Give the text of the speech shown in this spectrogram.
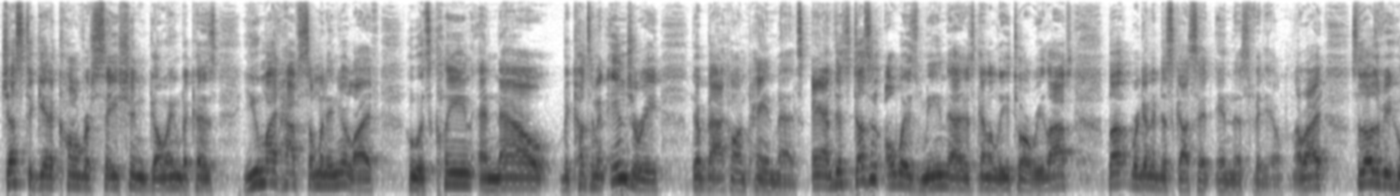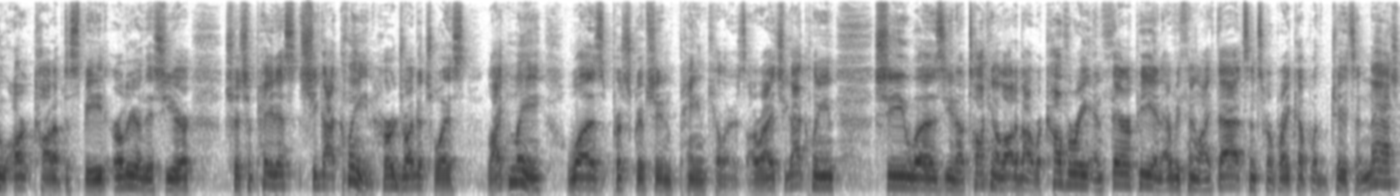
just to get a conversation going because you might have someone in your life who is clean and now, because of an injury, they're back on pain meds. And this doesn't always mean that it's gonna lead to a relapse, but we're gonna discuss it in this video, all right? So those of you who aren't caught up to speed, earlier this year, Trisha Paytas, she got clean. Her drug of choice, like me, was prescription painkillers, all right? She got clean. She was, you know, talking a lot about recovery and therapy and everything like that since her breakup with Jason Nash.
